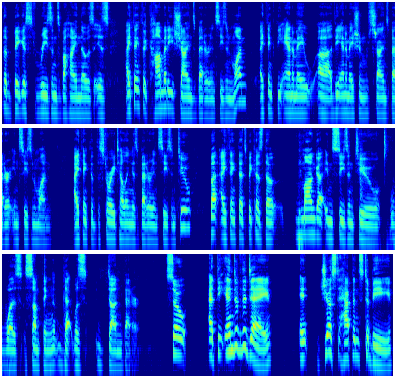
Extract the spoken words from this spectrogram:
the biggest reasons behind those is I think the comedy shines better in season one I think the anime, uh, the animation shines better in season one. I think that the storytelling is better in season two, but I think that's because the manga in season two was something that was done better. So at the end of the day, it just happens to be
